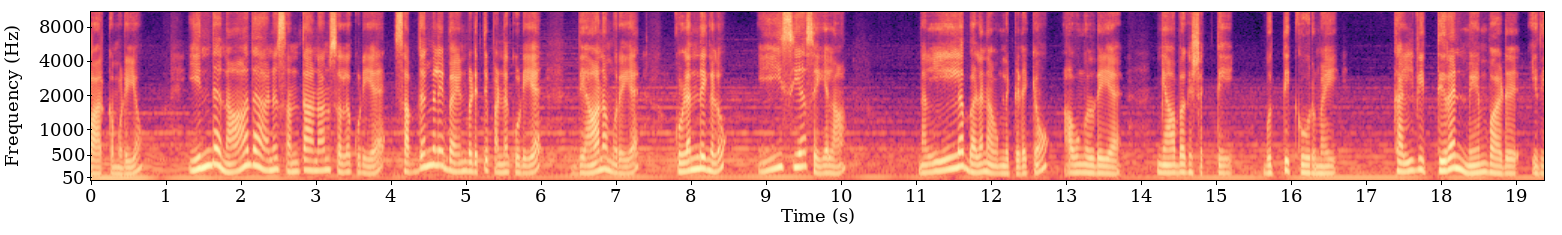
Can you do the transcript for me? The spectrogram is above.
பார்க்க முடியும். இந்த நாத அணு சந்தானான்னு சொல்லக்கூடிய சப்தங்களை பயன்படுத்தி பண்ணக்கூடிய தியான முறையை குழந்தைங்களும் ஈஸியாக செய்யலாம். நல்ல பலன் அவங்களுக்கு கிடைக்கும். அவங்களுடைய ஞாபக சக்தி புத்தி கூர்மை கல்வி திறன் மேம்பாடு இது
